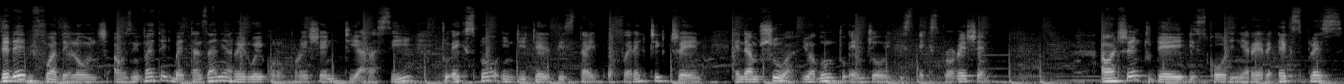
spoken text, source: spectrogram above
The day before the launch, I was invited by Tanzania Railway Corporation TRC to explore in detail this type of electric train and I'm sure you are going to enjoy this exploration. Our train today is called Nyerere Express.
